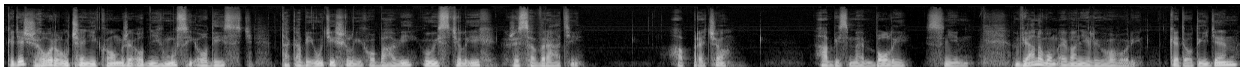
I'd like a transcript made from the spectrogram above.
Keď Ježiš hovoril učeníkom, že od nich musí odísť, tak aby utišil ich obavy, uistil ich, že sa vráti. A prečo? Aby sme boli s ním. V Jánovom evaníliu hovorí, keď odídem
